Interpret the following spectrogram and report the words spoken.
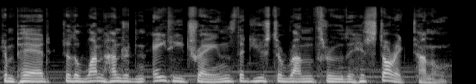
compared to the 180 trains that used to run through the historic tunnel.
